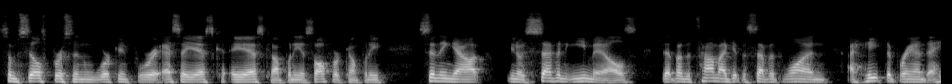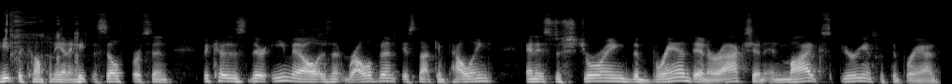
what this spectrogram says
some salesperson working for a SAS AS company, a software company, sending out you know seven emails that by the time I get the seventh one, I hate the brand, I hate the company, and I hate the salesperson because their email isn't relevant, it's not compelling, and it's destroying the brand interaction and my experience with the brand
